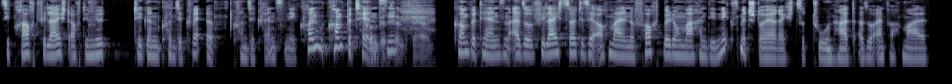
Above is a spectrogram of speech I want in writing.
Sie braucht vielleicht auch die nötigen Konsequen äh, Konsequenzen, nee, Kon Kompetenzen, Kompetenz, ja. Kompetenzen. Also vielleicht sollte sie auch mal eine Fortbildung machen, die nichts mit Steuerrecht zu tun hat. Also einfach mal,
